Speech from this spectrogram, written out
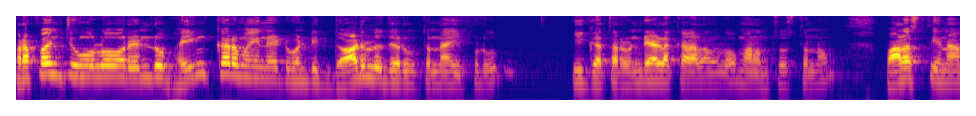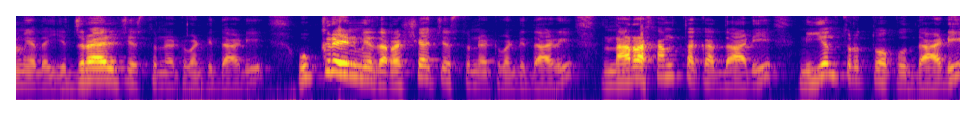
ప్రపంచంలో రెండు భయంకరమైనటువంటి దాడులు జరుగుతున్నాయి ఇప్పుడు. ఈ గత రెండేళ్ళ కాలంలో మనం చూస్తున్నాం పాలస్తీనా మీద ఇజ్రాయెల్ చేస్తున్నటువంటి దాడి ఉక్రెయిన్ మీద రష్యా చేస్తున్నటువంటి దాడి నరహంతక దాడి నియంతృత్వపు దాడి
